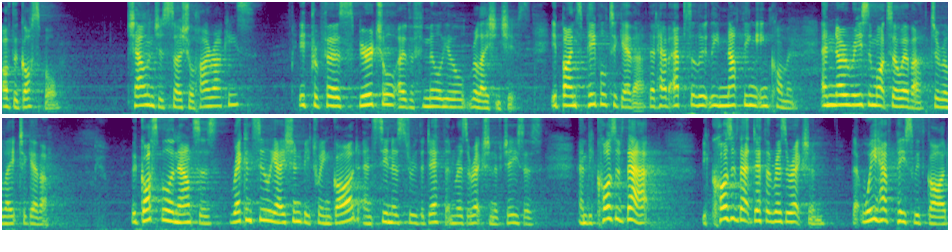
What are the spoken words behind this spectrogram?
of the gospel challenges social hierarchies, it prefers spiritual over familial relationships. It binds people together that have absolutely nothing in common and no reason whatsoever to relate together. The gospel announces reconciliation between God and sinners through the death and resurrection of Jesus. And because of that, because of that death and resurrection, that we have peace with God,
